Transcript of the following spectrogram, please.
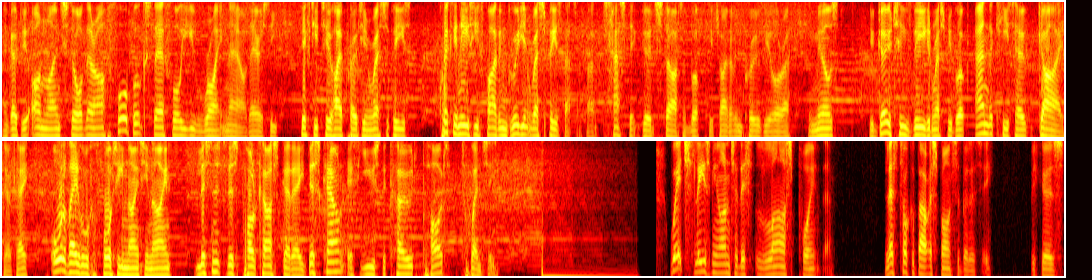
and go to the online store, there are four books there for you right now. There is the 52 high protein recipes, Quick and easy five ingredient recipes. That's a fantastic good starter book. if You're trying to improve your, uh, your meals. Your go-to vegan recipe book and the keto guide. Okay, all available for $14.99. Listeners to this podcast get a discount if you use the code POD20. Which leads me on to this last point then. Let's talk about responsibility because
